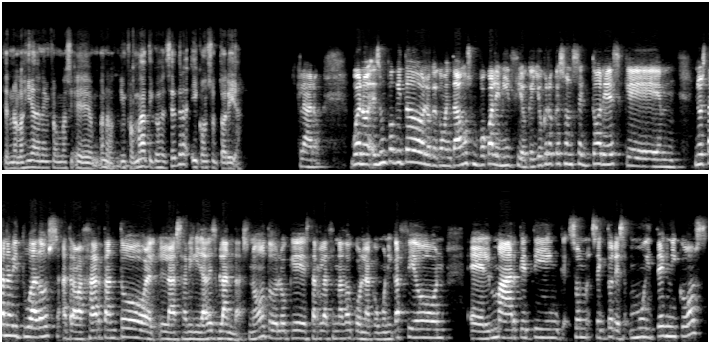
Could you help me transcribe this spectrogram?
tecnología de la información, eh, bueno, informáticos, etcétera, y consultoría. Claro. Bueno, es un poquito lo que comentábamos un poco al inicio, que yo creo que son sectores que mm, no están habituados a trabajar tanto las habilidades blandas, ¿no? Todo lo que está relacionado con la comunicación, el marketing, son sectores muy técnicos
